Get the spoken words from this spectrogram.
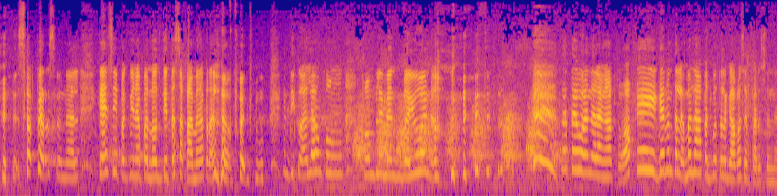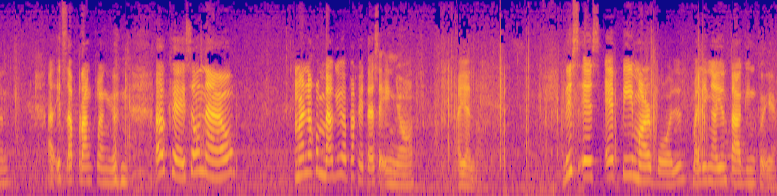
sa personal. Kasi pag pinapanood kita sa camera, parang lapad mo. Hindi ko alam kung compliment ba yun. Natawa na lang ako. Okay, ganun talaga. Malapad mo talaga ako sa personal. Uh, it's a prank lang yun. Okay, so now, man akong bago ipapakita sa inyo. Ayan o. Oh. This is Epi Marble. Mali nga yung tagging ko eh.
